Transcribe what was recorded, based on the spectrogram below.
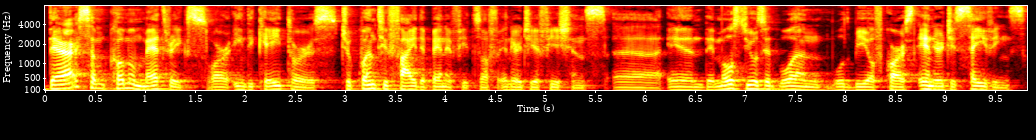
There are some common metrics or indicators to quantify the benefits of energy efficiency. Uh, and the most used one would be, of course, energy savings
